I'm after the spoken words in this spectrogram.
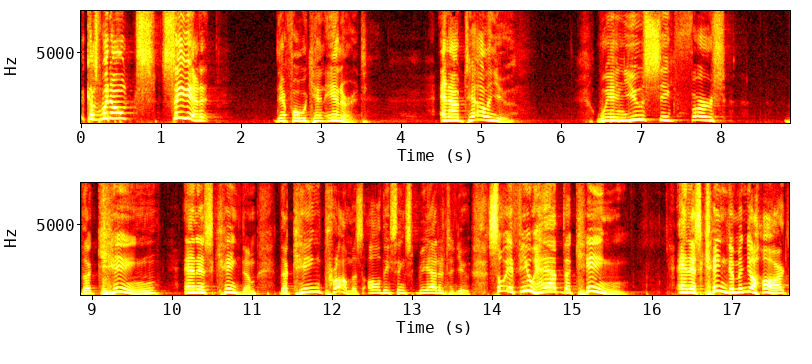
because we don't see it, therefore we can't enter it. And I'm telling you, when you seek first the king and his kingdom, the king promised all these things to be added to you. So if you have the king, and his kingdom in your heart,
